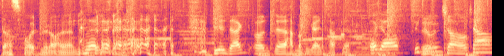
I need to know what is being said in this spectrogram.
das wollten wir doch hören. Vielen Dank und äh, habt noch einen geilen Tag. Ne? Euch auch. Tschüss. Jo, ciao. Ciao.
